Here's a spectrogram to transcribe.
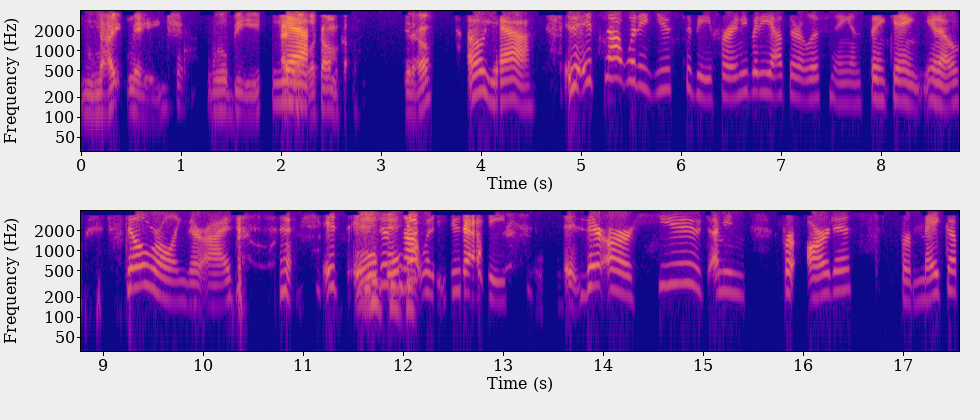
Night Mage will be Yeah. at Comic Con. You know? Oh yeah. It, it's not what it used to be for anybody out there listening and thinking, you know, still rolling their eyes. it's it's just not what it used to be. There are huge. I mean, for artists, for makeup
